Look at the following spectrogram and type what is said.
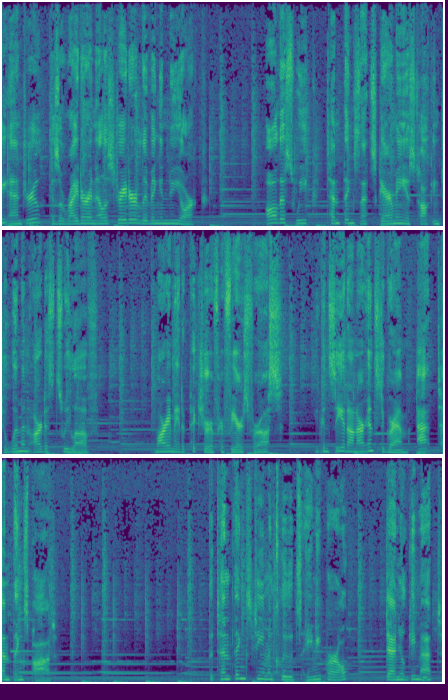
Mari Andrew is a writer and illustrator living in New York. All this week, 10 Things That Scare Me is talking to women artists we love. Mari made a picture of her fears for us. You can see it on our Instagram at 10thingspod. The 10 Things team includes Amy Pearl, Daniel Guillemette,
